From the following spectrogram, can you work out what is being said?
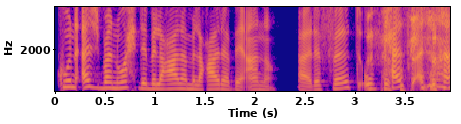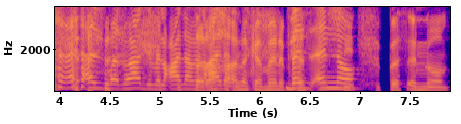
كون أجبن وحدة بالعالم العربي أنا عرفت؟ وبحس إنه أنا اجبن وحده بالعالم الصراحة العربي. أنا كمان بس بحس إنه- هالشي بس إنه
